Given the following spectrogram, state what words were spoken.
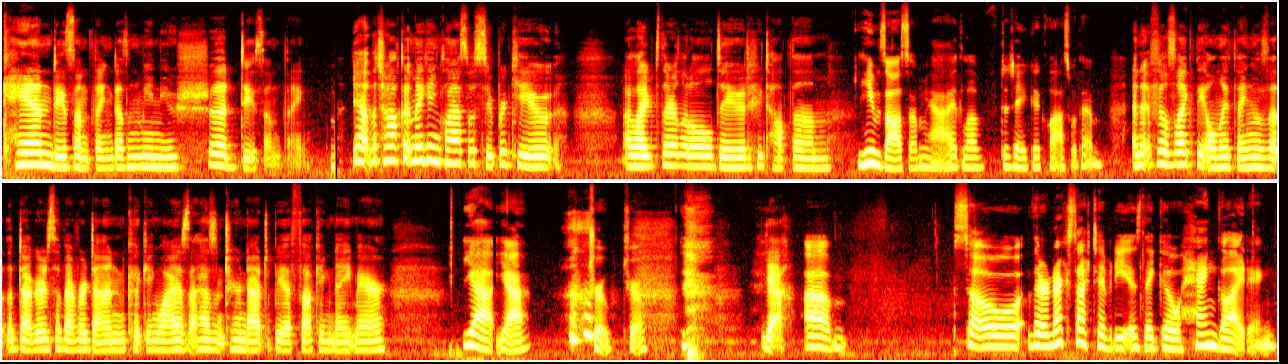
can do something doesn't mean you should do something. Yeah, the chocolate making class was super cute. I liked their little dude who taught them. He was awesome. Yeah, I'd love to take a class with him. And it feels like the only things that the Duggars have ever done cooking wise that hasn't turned out to be a fucking nightmare. Yeah, yeah. true, true. Yeah. So their next activity is they go hang gliding,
